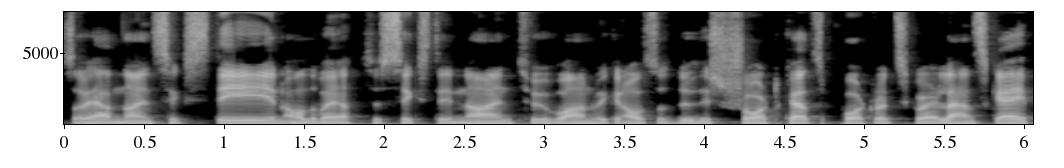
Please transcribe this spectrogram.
So we have 916 all the way up to 69 to 1. We can also do these shortcuts, portrait, square, landscape.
